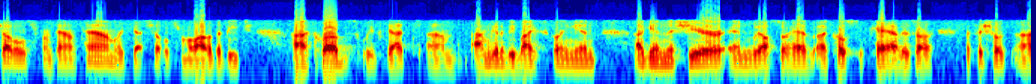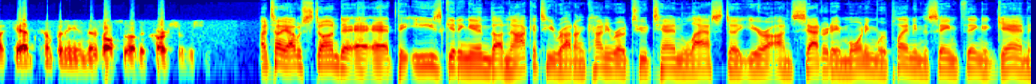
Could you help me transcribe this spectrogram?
shuttles from downtown. We've got shuttles from a lot of the beach uh, clubs. We've got, um, I'm going to be bicycling in again this year, and we also have uh, Coastal Cab as our official uh, cab company, and there's also other car services. I tell you, I was stunned at, at the ease getting in the Nocatee route on County Road 210 last uh, year on Saturday morning. We're planning the same thing again.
